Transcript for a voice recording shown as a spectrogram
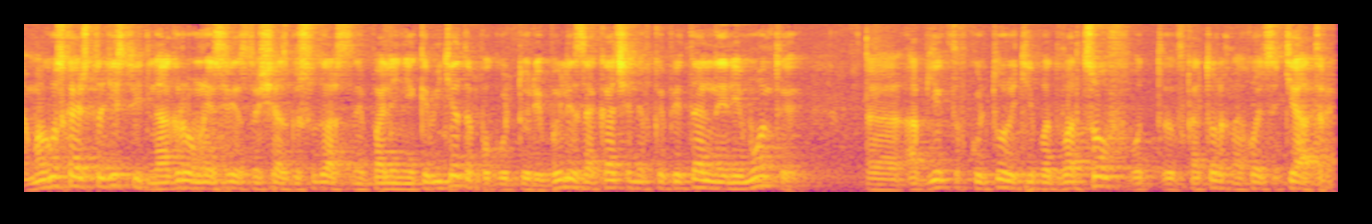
Могу сказать, что действительно огромные средства сейчас государственной по линии комитета по культуре были закачаны в капитальные ремонты объектов культуры типа дворцов, вот, в которых находятся театры.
